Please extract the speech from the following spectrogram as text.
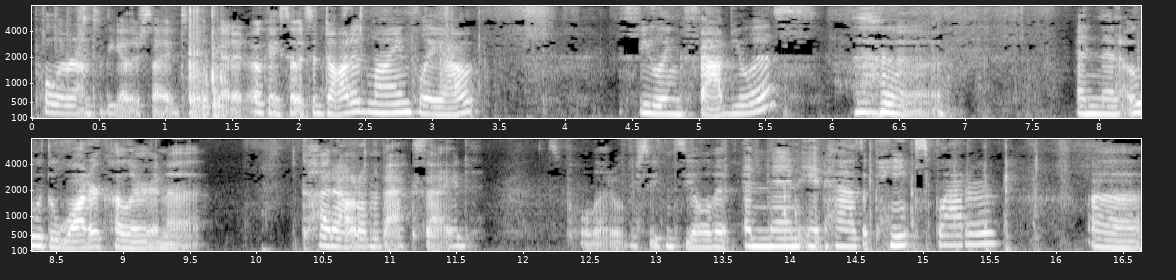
pull around to the other side to at it. Okay, so it's a dotted lined layout. Feeling fabulous. and then, oh, the watercolor and a cutout on the back side pull that over so you can see all of it. And then it has a paint splatter uh,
